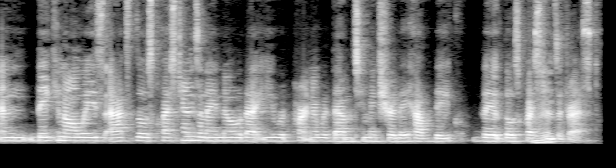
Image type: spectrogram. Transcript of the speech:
and they can always ask those questions. And I know that you would partner with them to make sure they have the, the those questions addressed.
